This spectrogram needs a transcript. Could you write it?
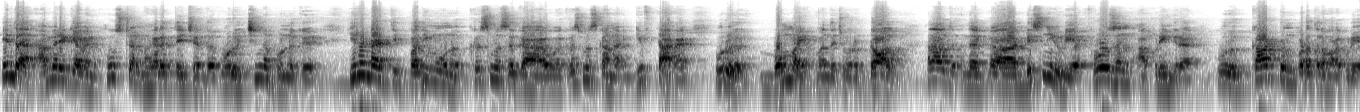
இந்த அமெரிக்காவின் ஹூஸ்டன் நகரத்தை சேர்ந்த ஒரு சின்ன பொண்ணுக்கு இரண்டாயிரத்தி பதிமூணு கிறிஸ்துமஸுக்கா கிறிஸ்துமஸ்க்கான கிஃப்டாக ஒரு பொம்மை வந்துச்சு ஒரு டால் அதாவது இந்த டிஸ்னியுடைய ஃப்ரோசன் அப்படிங்கிற ஒரு கார்ட்டூன் படத்துல வரக்கூடிய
